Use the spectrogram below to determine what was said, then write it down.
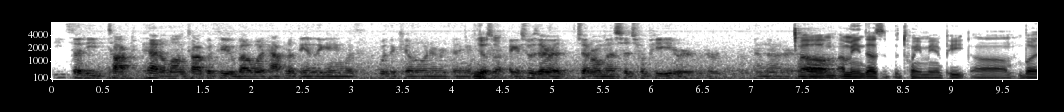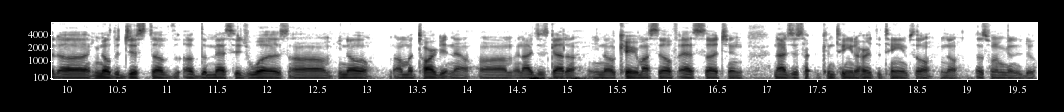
Pete said he talked, had a long talk with you about what happened at the end of the game with, with the killer and everything. And Yes, sir. I guess, was there a general message from Pete or, or in that? Um, I mean, that's between me and Pete. Um, but uh, you know, the gist of of the message was, um, you know, I'm a target now, um, and I just gotta, you know, carry myself as such and not just continue to hurt the team. So, you know, that's what I'm gonna do.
